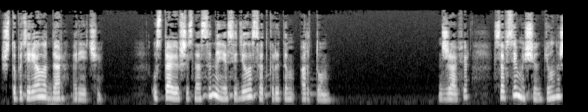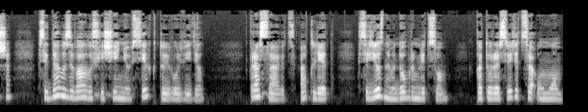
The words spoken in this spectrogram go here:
что потеряла дар речи. Уставившись на сына, я сидела с открытым ртом. Джафер, совсем еще юноша, всегда вызывал восхищение у всех, кто его видел. Красавец, атлет, с серьезным и добрым лицом, которое светится умом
